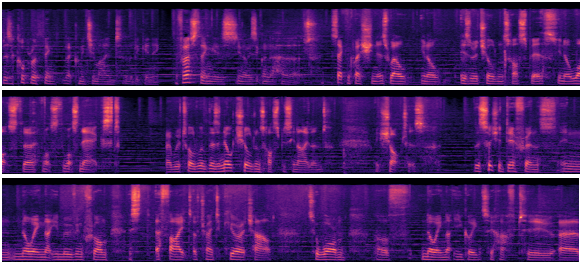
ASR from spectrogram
there's a couple of things that come into your mind at the beginning. The first thing is, you know, is it going to hurt? The second question is, well, you know, is there a children's hospice? You know, what's the what's the, what's next? Uh, we were told, well, there's no children's hospice in Ireland. It shocked us. There's such a difference in knowing that you're moving from a, a fight of trying to cure a child to one of knowing that you're going to have to uh,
